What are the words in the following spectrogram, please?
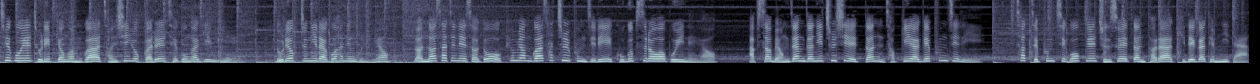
최고의 조립 경험과 전시 효과를 제공하기 위해 노력 중이라고 하는군요. 런너 사진에서도 표면과 사출 품질이 고급스러워 보이네요. 앞서 명장전이 출시했던 적기약의 품질이 첫 제품치고 꽤 준수했던 터라 기대가 됩니다.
